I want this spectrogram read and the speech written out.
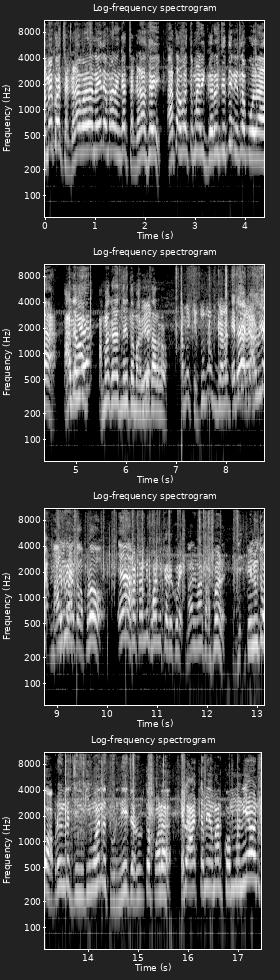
અમે કોઈ ઝઘડા વાળા નહીં તમારા અંગા ઝઘડા થઈ. આ તો હવે તમારી ગરજ હતી ને એટલે બોલાયા. આ તો આમાં- આમાં ગરજ નહીં તમારી તારો અમે કીધું તું ગરજ એટલે મારી વાત આપડો એ! ફોન કર્યો કોઈ. મારી વાત આપણ પેલું તો આપણે એમ કે જિંદગીમાં હોય ને ધૂળની જરૂર તો પડે. એટલે આજ તમે અમારા કોમમાં નહીં આવો ને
